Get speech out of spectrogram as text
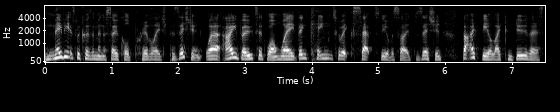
Maybe it's because I'm in a so called privileged position where I voted one way, then came to accept the other side's position, that I feel I can do this.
